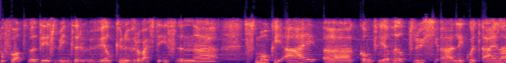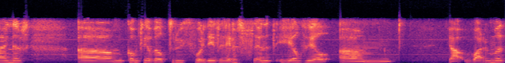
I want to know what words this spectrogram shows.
of wat we deze winter veel kunnen verwachten is een smoky eye. komt heel veel terug. liquid eyeliner. Um, komt heel veel terug. Voor deze herfst zijn het heel veel um, ja, warme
